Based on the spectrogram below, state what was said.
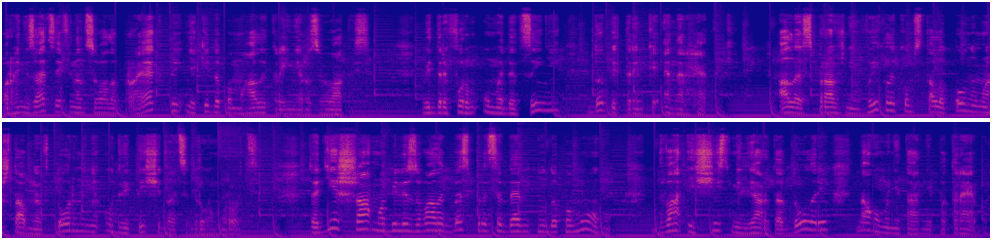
організація фінансувала проекти, які допомагали країні розвиватися від реформ у медицині до підтримки енергетики. Але справжнім викликом стало повномасштабне вторгнення у 2022 році. Тоді США мобілізували безпрецедентну допомогу 2,6 мільярда доларів на гуманітарні потреби,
